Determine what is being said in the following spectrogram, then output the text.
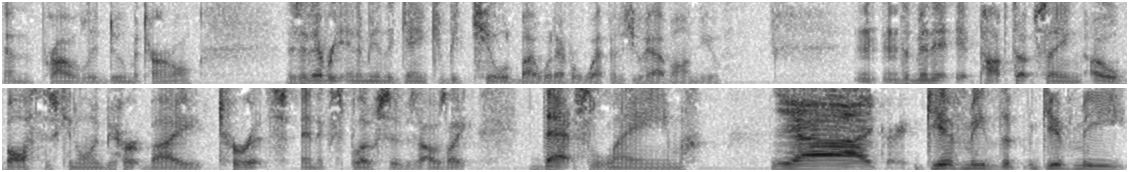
and probably Doom Eternal, is that every enemy in the game can be killed by whatever weapons you have on you. Mm-hmm. The minute it popped up saying, "Oh, bosses can only be hurt by turrets and explosives," I was like, "That's lame." Yeah, I agree. Give me the give me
